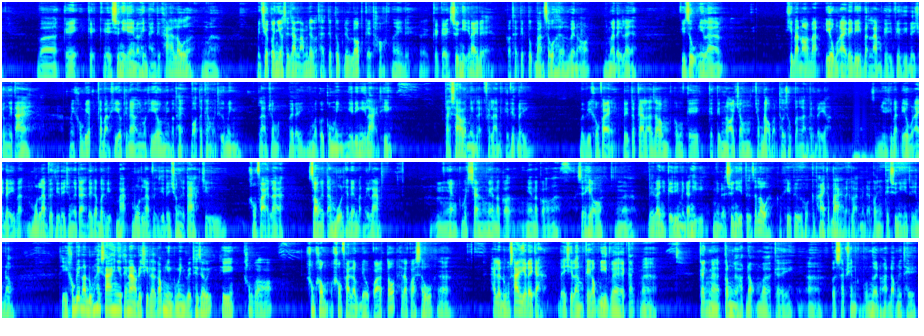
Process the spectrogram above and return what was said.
Và cái cái cái suy nghĩ này nó hình thành từ khá lâu rồi nhưng mà mình chưa có nhiều thời gian lắm để có thể tiếp tục develop cái thought này để cái cái suy nghĩ này để có thể tiếp tục bàn sâu hơn về nó. Nhưng mà đấy là ví dụ như là khi bạn nói bạn yêu một ai đấy đi, bạn làm cái việc gì đấy cho người ta. Mình không biết các bạn khi yêu thế nào, nhưng mà khi yêu mình có thể bỏ tất cả mọi thứ mình làm cho một người đấy. Nhưng mà cuối cùng mình nghĩ đi nghĩ lại thì tại sao là mình lại phải làm những cái việc đấy? Bởi vì không phải đấy tất cả là do có một cái cái tiếng nói trong trong đầu bạn thôi thúc bạn làm việc đấy à? Giống như khi bạn yêu một ai đấy, bạn muốn làm việc gì đấy cho người ta. Đấy là bởi vì bạn muốn làm việc gì đấy cho người ta, chứ không phải là do người ta muốn cho nên bạn mới làm. Ừ, nghe có make không? Nghe nó có nghe nó có dễ hiểu không? Nhưng mà đấy là những cái gì mình đã nghĩ. Mình đã suy nghĩ từ rất lâu rồi. Có khi từ hồi cấp 2, cấp 3 đại loại mình đã có những cái suy nghĩ như thế trong đầu. Thì không biết nó đúng hay sai hay như thế nào. Đấy chỉ là góc nhìn của mình về thế giới. Thì không có không không không phải là điều quá tốt hay là quá xấu à, hay là đúng sai gì ở đây cả. Đấy chỉ là một cái góc nhìn về cách mà cách mà con người hoạt động và cái uh, perception của mỗi người nó hoạt động như thế.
